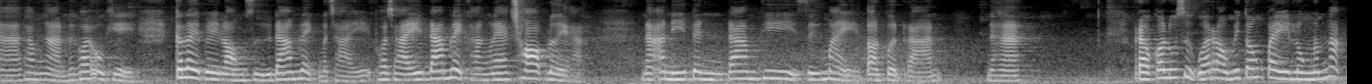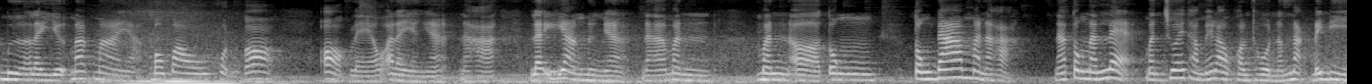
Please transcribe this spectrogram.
นะทำงานไม่ค่อยโอเค ก็เลยไปลองซื้อด้ามเหล็กมาใช้ พอใช้ด้ามเหล็กครั้งแรกชอบเลยค่ะนะอันนี้เป็นด้ามที่ซื้อใหม่ตอนเปิดร้านนะคะเราก็รู้สึกว่าเราไม่ต้องไปลงน้ำหนักมืออะไรเยอะมากมายอะ่ะเบาๆขนก็ออกแล้วอะไรอย่างเงี้ยนะคะ และอีกอย่างหนึ่งเนี่ยนะคะมันมันเอ่อตรง ตรงด้ามมันนะคะนะตรงนั้นแหละมันช่วยทำให้เราคอนโทรลน้ำหนักได้ดี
